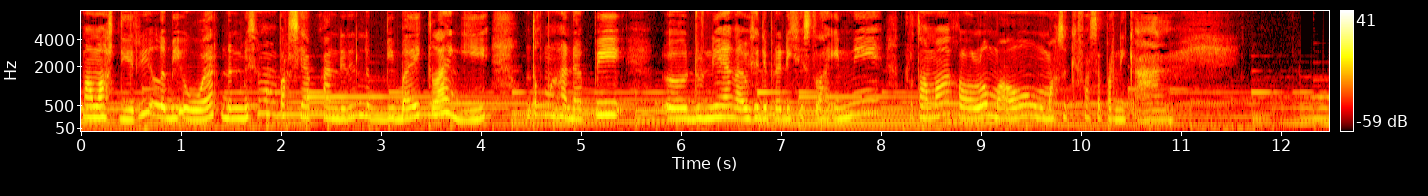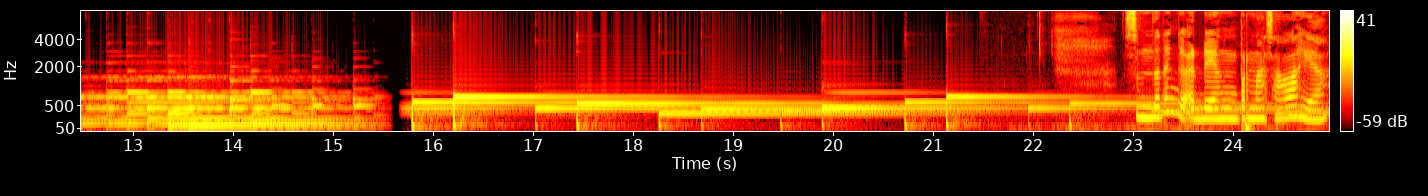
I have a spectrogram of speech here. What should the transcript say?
mawas diri lebih aware dan bisa mempersiapkan diri lebih baik lagi untuk menghadapi uh, dunia yang nggak bisa diprediksi setelah ini terutama kalau lo mau memasuki fase pernikahan sebenarnya nggak ada yang pernah salah ya.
